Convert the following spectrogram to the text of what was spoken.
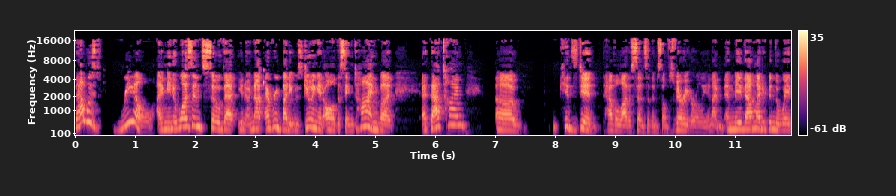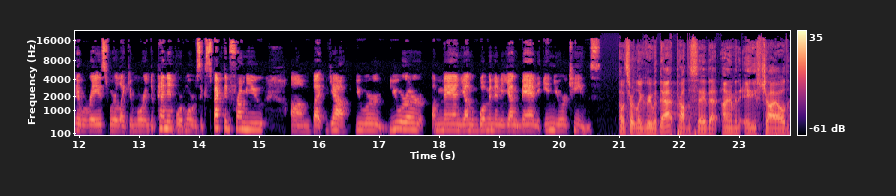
that was real. I mean, it wasn't so that you know not everybody was doing it all at the same time, but at that time. Uh, kids did have a lot of sense of themselves very early and I, and maybe that might have been the way they were raised where like you're more independent or more was expected from you um, but yeah you were you were a man young woman and a young man in your teens I would certainly agree with that. Proud to say that I am an 80s child.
